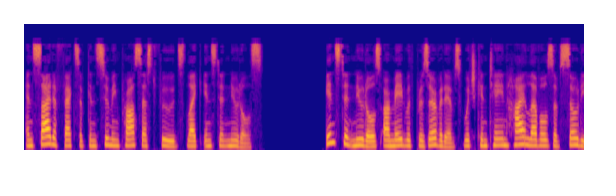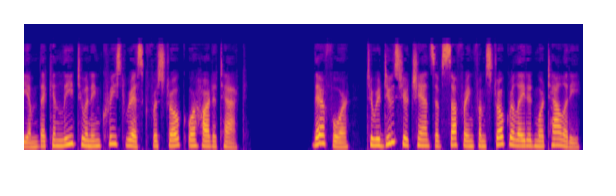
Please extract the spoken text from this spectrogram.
and side effects of consuming processed foods like instant noodles. Instant noodles are made with preservatives which contain high levels of sodium that can lead to an increased risk for stroke or heart attack. Therefore, to reduce your chance of suffering from stroke-related mortality,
